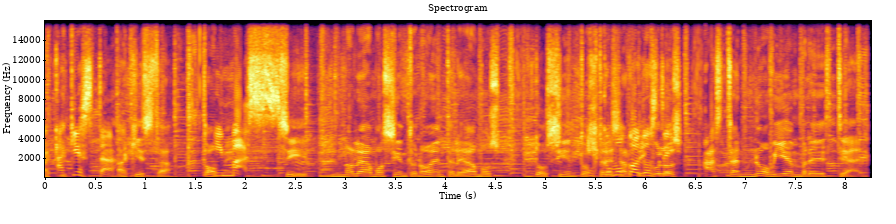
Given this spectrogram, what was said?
Aquí, Aquí está. Aquí está. tome". Y más. Sí, no le damos 190, le damos 203 Es como cuando artículos hasta noviembre de este año.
